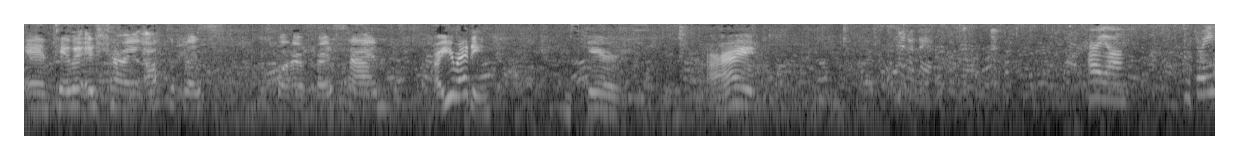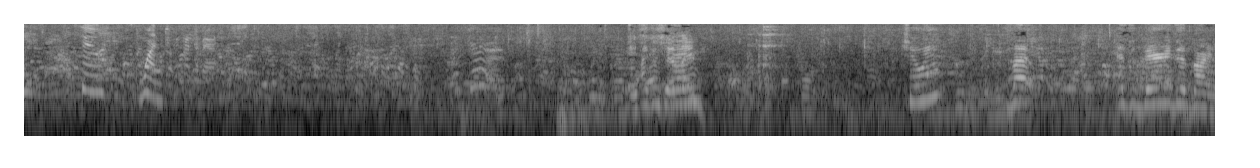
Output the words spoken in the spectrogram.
And Taylor is trying octopus for her first time. Are you ready? I'm scared. All right. Alright, uh, three, two, one. It's I can chilling. say chewy, but it's a very good bite.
